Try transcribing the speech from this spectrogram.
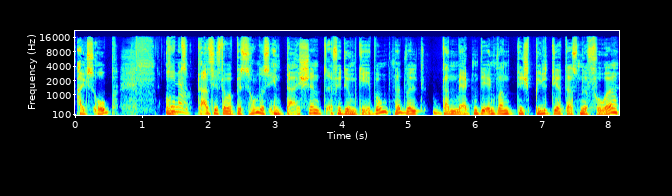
als ob und genau. das ist aber besonders enttäuschend für die Umgebung, nicht? weil dann merken die irgendwann, die spielt ja das nur vor,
